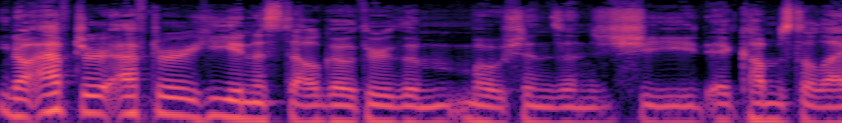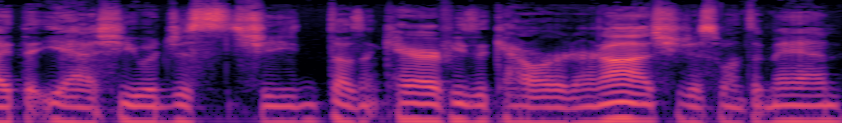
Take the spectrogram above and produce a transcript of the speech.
you know, after after he and Estelle go through the motions and she it comes to light that yeah, she would just she doesn't care if he's a coward or not, she just wants a man.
